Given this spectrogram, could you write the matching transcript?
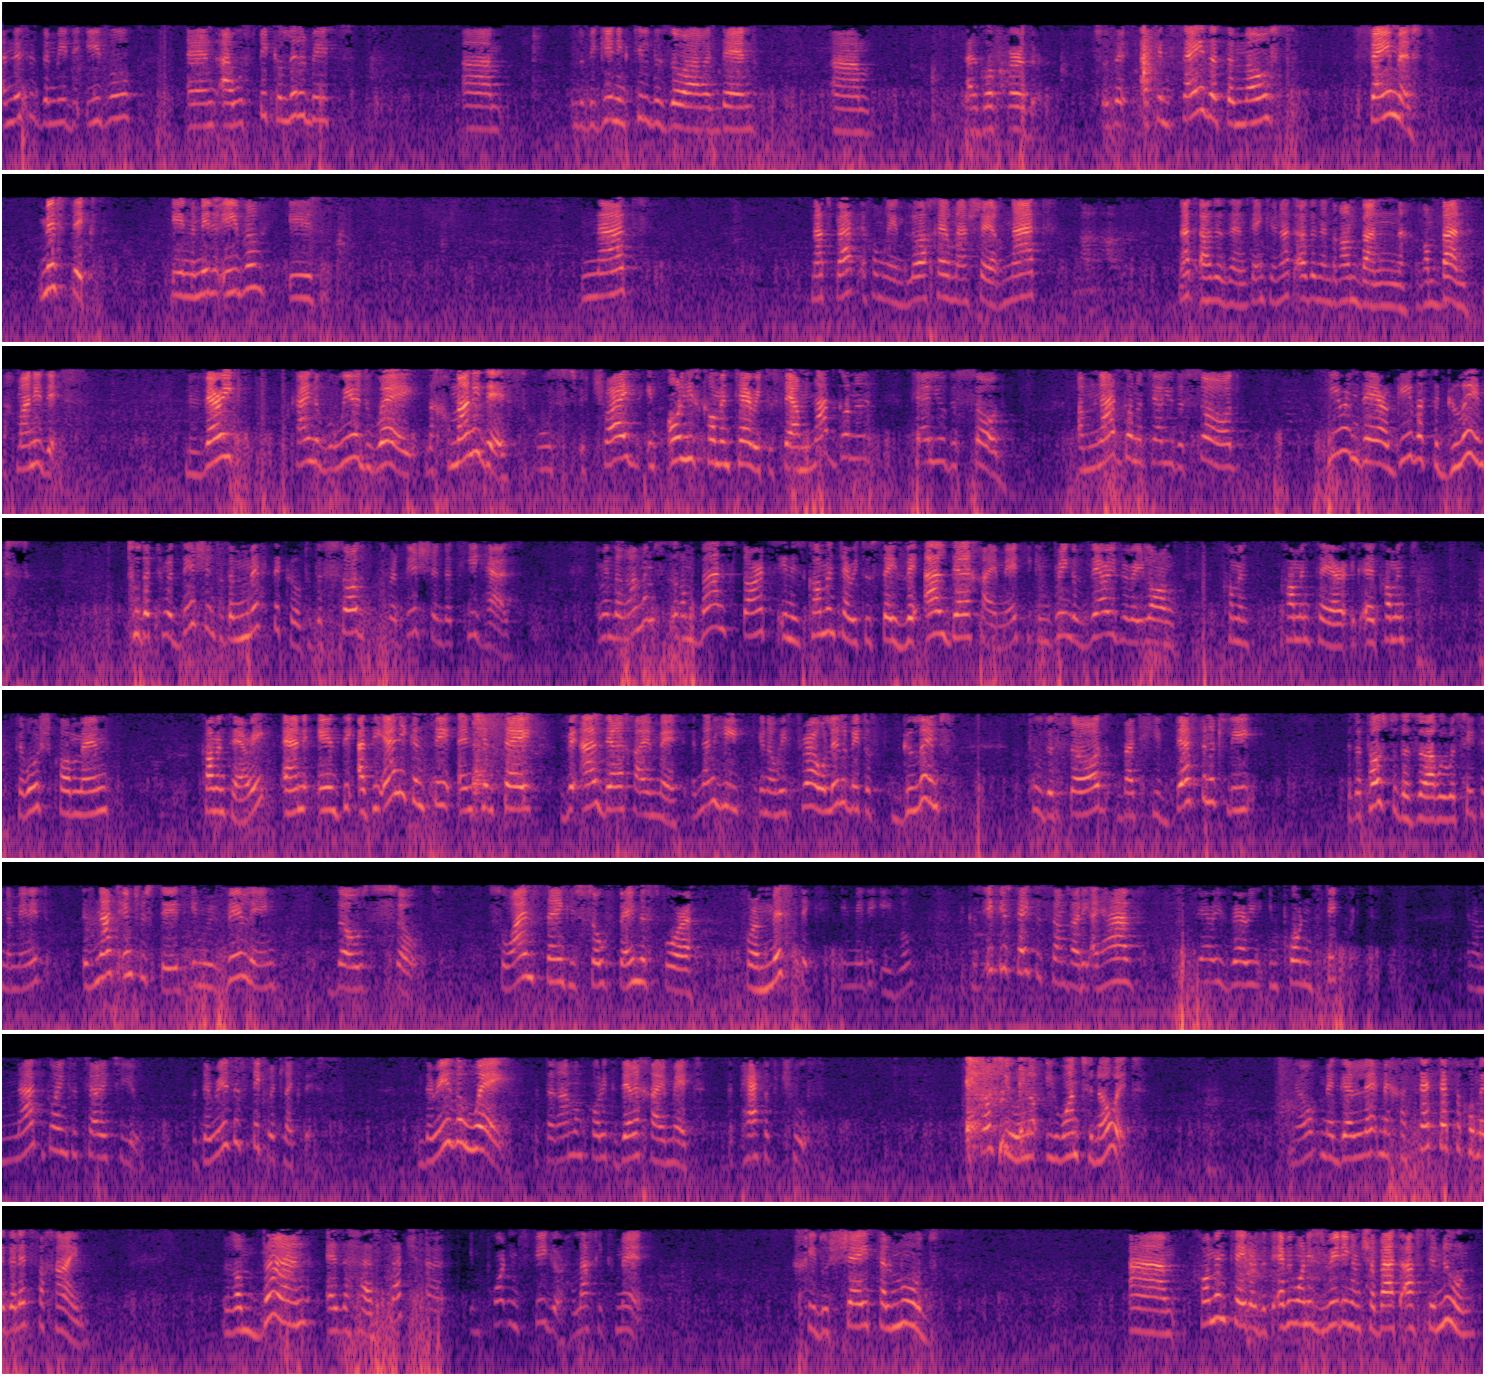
and this is the medieval, and I will speak a little bit um, in the beginning till the Zohar, and then um, I'll go further. So that I can say that the most famous mystics in the medieval is not not בת, איך אומרים? לא אחר מאשר, not not other than, thank you, not other than Ramban, Ramban, Nachmanides. In a very kind of weird way, Nachmanides, who tries in all his commentary to say, I'm not going to tell you the sod. I'm not going to tell you the sod. Here and there, give us a glimpse to the tradition, to the mystical, to the sod tradition that he has. I mean, the Ramban starts in his commentary to say ve'al derech haemet. He can bring a very, very long comment, commentary, uh, comment, perush comment, commentary, and the, at the end he can see and can say ve'al derech haemet, and then he, you know, he throw a little bit of glimpse to the sod, but he definitely, as opposed to the Zohar, we will see it in a minute, is not interested in revealing those sods. So I'm saying he's so famous for for a mystic in medieval, because if you say to somebody, I have a very, very important secret. And I'm not going to tell it to you. But there is a secret like this. And there is a way that the Ramban called it derech haemet, the path of truth. Of course, you, know, you want to know it. No, know, מכסה טפח ומגלה Ramban, as has such an important figure, halachic man, Chidushei Talmud, um, commentator that everyone is reading on Shabbat afternoon,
